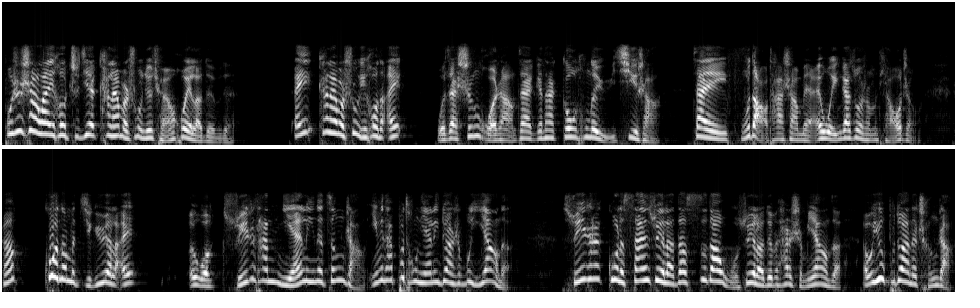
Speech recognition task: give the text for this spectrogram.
不是上来以后直接看两本书你就全会了，对不对？哎，看两本书以后呢，哎，我在生活上，在跟他沟通的语气上，在辅导他上面，哎，我应该做什么调整？然后过那么几个月了，哎，呃，我随着他年龄的增长，因为他不同年龄段是不一样的，随着他过了三岁了，到四到五岁了，对吧？他是什么样子？哎，我又不断的成长，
